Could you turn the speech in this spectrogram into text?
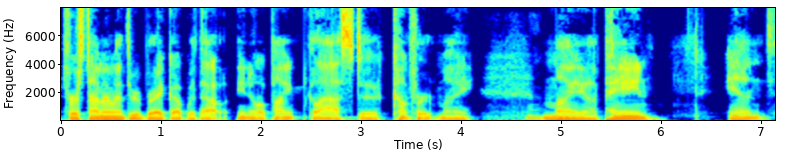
first time I went through a breakup without, you know, a pint glass to comfort my, my uh, pain. And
